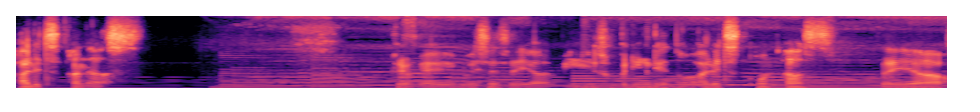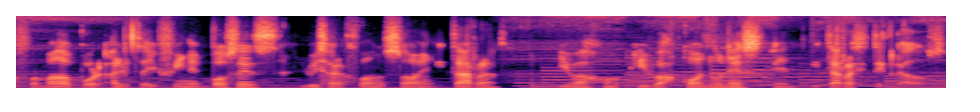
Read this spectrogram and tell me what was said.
Alex Anas. Creo que ese sería mi super inglés, ¿no? Alex on. Sería formado por Alex Daifin en voces, Luis Alfonso en guitarras y bajo, y Vasco Núñez en guitarras y teclados.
